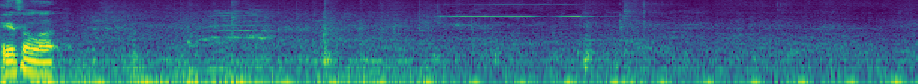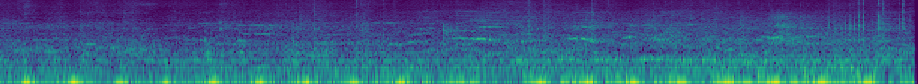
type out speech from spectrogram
It's unlocked.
